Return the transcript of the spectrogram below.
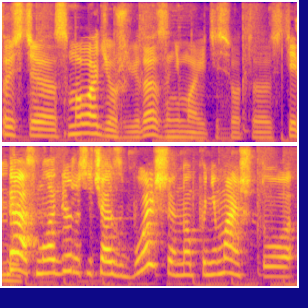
То есть э, с молодежью, да, занимаетесь вот э, с теми? Да, с молодежью сейчас больше, но понимаю, что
